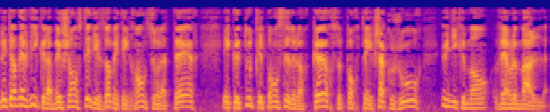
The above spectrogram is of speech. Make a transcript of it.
L'Éternel vit que la méchanceté des hommes était grande sur la terre, et que toutes les pensées de leur cœur se portaient chaque jour uniquement vers le mal.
